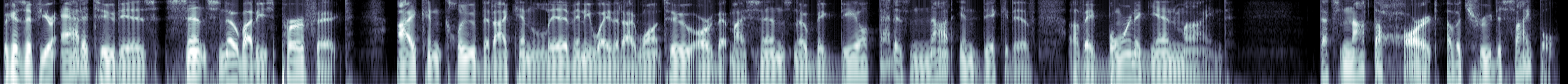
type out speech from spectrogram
Because if your attitude is, since nobody's perfect, I conclude that I can live any way that I want to or that my sin's no big deal, that is not indicative of a born again mind. That's not the heart of a true disciple.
